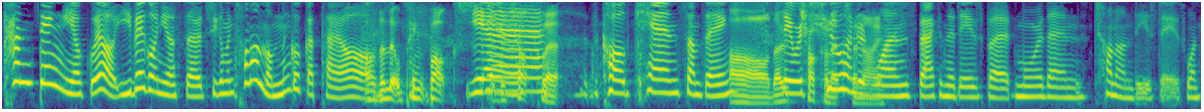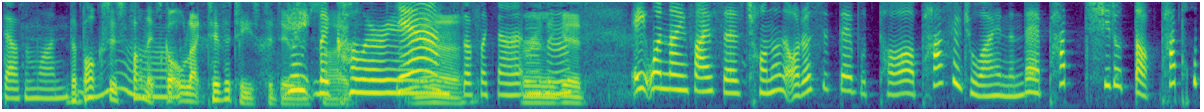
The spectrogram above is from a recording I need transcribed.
칸땡이었고요. 200원이었어요. 지금은 1000원 넘는 것 같아요. Oh, the little pink box. with Yes. The chocolate. Called can something. Oh, those They were chocolates are 200 nice. ones back in the days, but more than 1000 these days. 1001. The box is fun. It's got all activities to do yeah, inside. like coloring Yeah. and stuff like that. Really Mhm. good. 8195 says 저는 어렸을 때부터 팥을 좋아했는데 팥 시루떡, 팥 호빵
